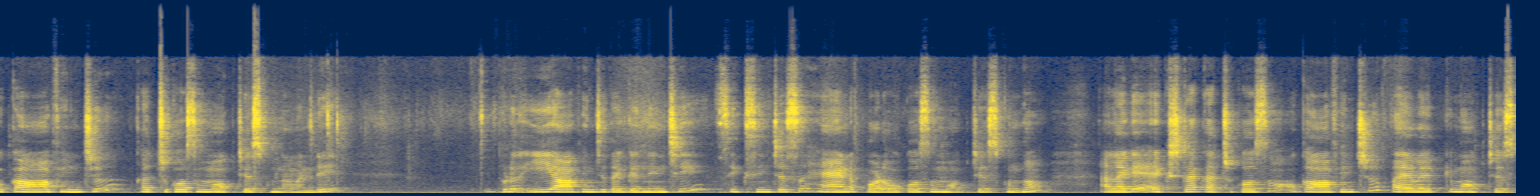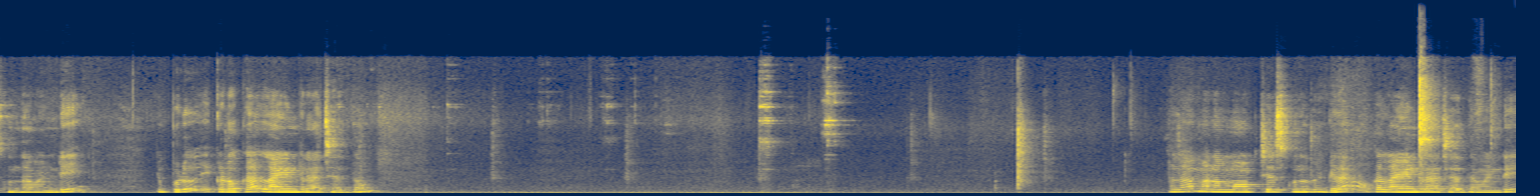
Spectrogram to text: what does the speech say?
ఒక హాఫ్ ఇంచు ఖర్చు కోసం మాక్ చేసుకుందామండి. ఇప్పుడు ఈ హాఫ్ ఇంచ్ దగ్గర నుంచి సిక్స్ ఇంచెస్ హ్యాండ్ పొడవు కోసం మాక్ చేసుకుందాం. అలాగే ఎక్స్ట్రా ఖర్చు కోసం ఒక హాఫ్ ఇంచు పై వైపుకి మాక్ చేసుకుందామండి. ఇప్పుడు ఇక్కడ ఒక లైన్ డ్రా చేద్దాం. అలా మనం మాక్ చేసుకున్న దగ్గర ఒక లైన్ డ్రా చేద్దామండి.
